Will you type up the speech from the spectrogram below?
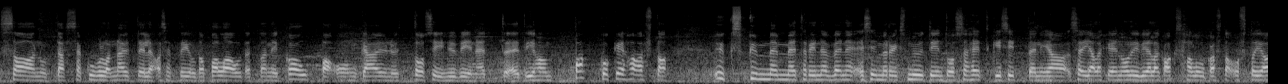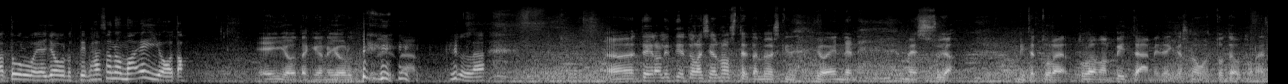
saanut tässä kuulla näyttelijäasettajilta palautetta, niin kauppa on käynyt tosi hyvin. Et, et ihan pakko kehasta yksi 10-metrinen vene esimerkiksi myytiin tuossa hetki sitten ja sen jälkeen oli vielä kaksi halukasta ostajaa tullut ja jouduttiin vähän sanomaan ei joota. Ei jootakin on jouduttu myymään. Kyllä. Teillä oli tietynlaisia nosteita myöskin jo ennen messuja, mitä tule, tulevan pitää, miten ne ovat toteutuneet?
